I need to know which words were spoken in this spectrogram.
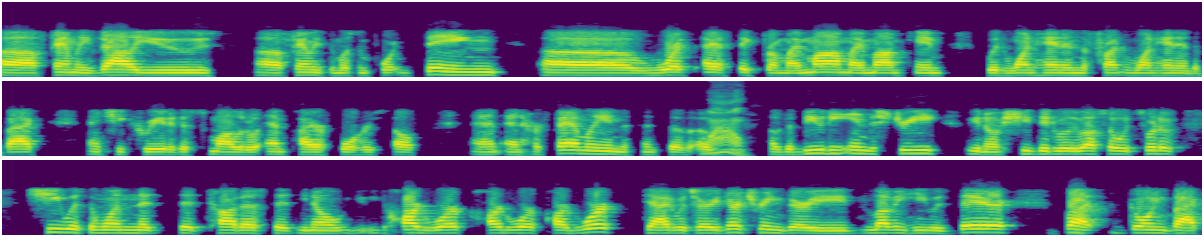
uh, family values, uh, family's the most important thing, uh, worth ethic from my mom. My mom came with one hand in the front and one hand in the back, and she created a small little empire for herself and, and her family in the sense of, of, Wow. of the beauty industry. You know, she did really well. So it's sort of she was the one that that taught us that you know hard work, hard work, hard work. Dad was very nurturing, very loving. He was there. But going back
